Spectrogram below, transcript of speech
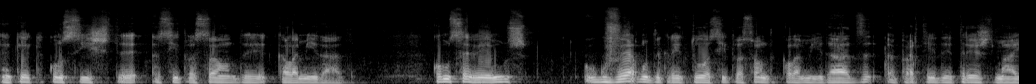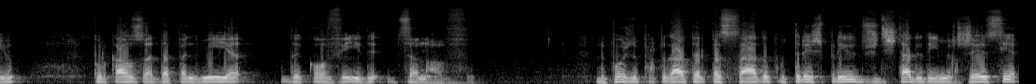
em que é que consiste a situação de calamidade. Como sabemos, o governo decretou a situação de calamidade a partir de 3 de maio por causa da pandemia de Covid-19. Depois de Portugal ter passado por três períodos de estado de emergência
